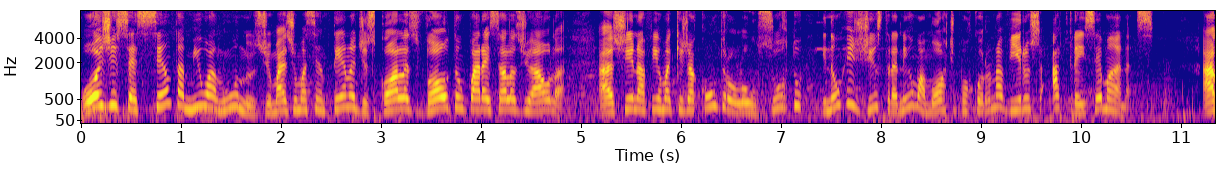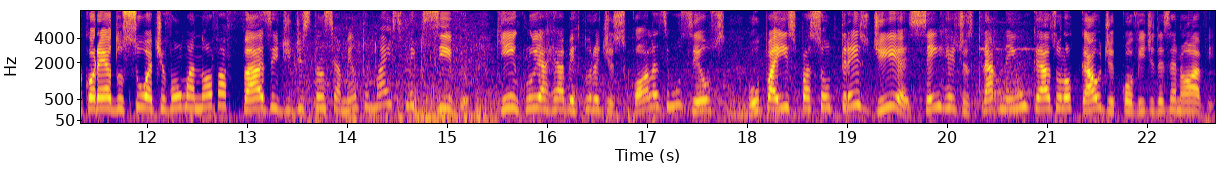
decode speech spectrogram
Hoje, 60 mil alunos de mais de uma centena de escolas voltam para as salas de aula. A China afirma que já controlou o surto e não registra nenhuma morte por coronavírus há três semanas. A Coreia do Sul ativou uma nova fase de distanciamento mais flexível, que inclui a reabertura de escolas e museus. O país passou três dias sem registrar nenhum caso local de Covid-19.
